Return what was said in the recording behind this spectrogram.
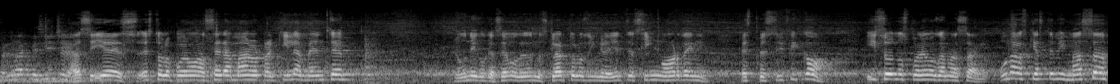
¿Verdad que sí, chef? Así es, esto lo podemos hacer a mano tranquilamente. Lo único que hacemos es mezclar todos los ingredientes sin orden específico y solo nos ponemos a amasar. Una vez que esté mi masa,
